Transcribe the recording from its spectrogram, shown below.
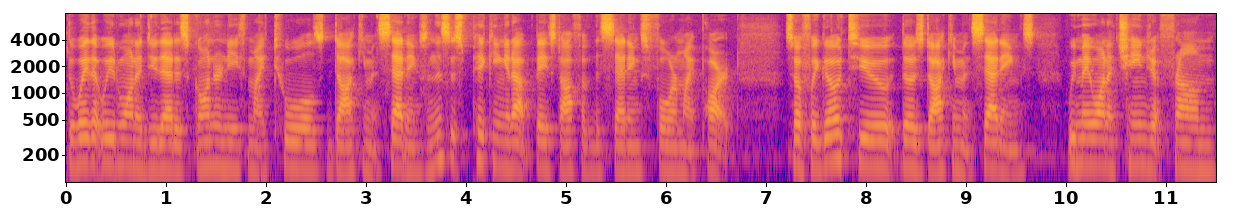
the way that we'd want to do that is go underneath my tools document settings. And this is picking it up based off of the settings for my part. So if we go to those document settings, we may want to change it from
